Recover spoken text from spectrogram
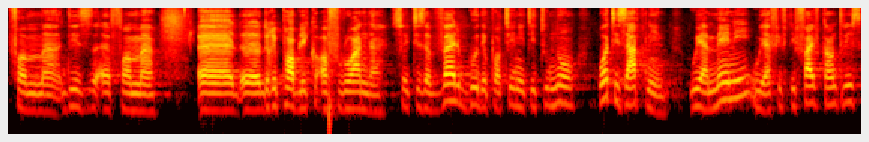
from, uh, this, uh, from uh, uh the, the Republic of Rwanda. So it is a very good opportunity to know what is happening. We are many, we are 55 countries.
